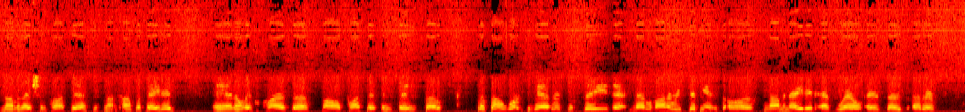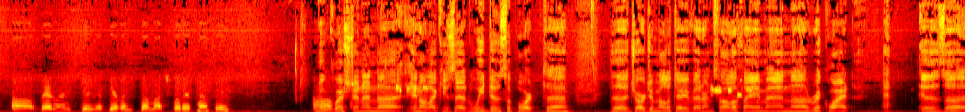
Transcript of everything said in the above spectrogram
nomination process. It's not complicated and only requires a small processing fee. So let's all work together to see that Medal of Honor recipients are nominated as well as those other uh, veterans who have given so much for their country. No Um, question, and uh, you know, like you said, we do support uh, the Georgia Military Veterans Hall of Fame, and uh, Rick White is uh,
